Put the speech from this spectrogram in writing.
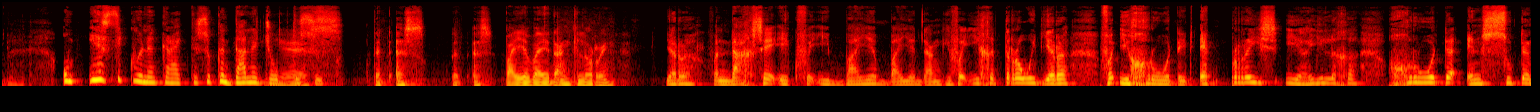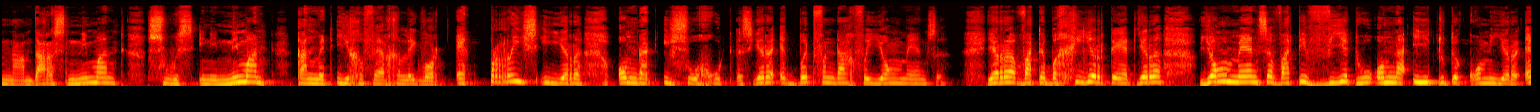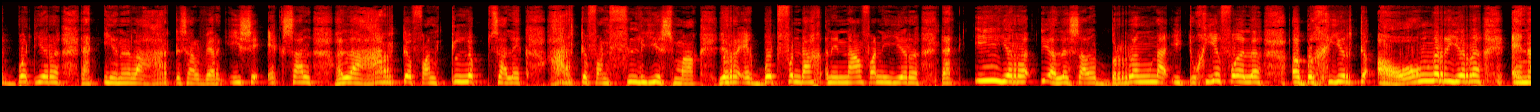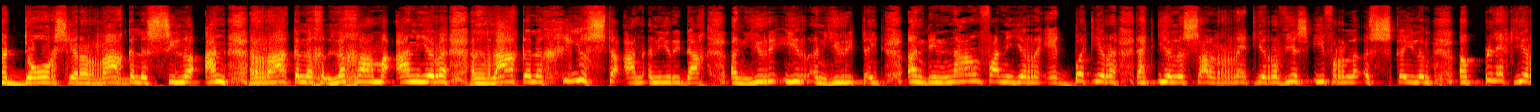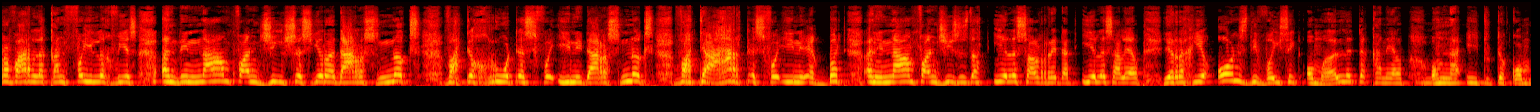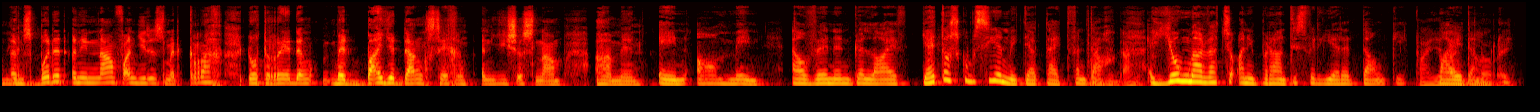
om eers die koninkryk te soek en dan 'n job yes, te soek. Dit is dit is baie baie dankie Lorraine. Here, vandag sê ek vir u baie baie dankie vir u getrouheid, Here, vir u grootheid. Ek prys u heilige, groote en soete naam. Daar is niemand soos u nie. Niemand kan met u gevergelyk word. Ek prys u, Here, omdat u so goed is. Here, ek bid vandag vir jong mense. Here wat 'n begeerte het, Here, jong mense wat nie weet hoe om na U toe te kom, Here. Ek bid, Here, dat U in hulle harte sal werk. U sê ek sal hulle harte van klip sal ek harte van vlees maak. Here, ek bid vandag in die naam van die Here dat U Here hulle sal bring na U toe. Gee vir hulle 'n begeerte, 'n honger, Here, en 'n dors, Here. Raak hulle siele aan, raak hulle liggame aan, Here. Raak hulle geeste aan in hierdie dag, in hierdie uur, in hierdie tyd. In die naam van die Here, ek bid, Here, dat U hulle sal red, Here. Wees U vir hulle 'n skuilings, 'n plek, Here, waar hulle kan veilig wees in die naam van Jesus, Here. Daar is niks wat te groot is vir U nie. Daar is niks wat te hard is vir U nie. Ek bid in die naam van Jesus dat U hulle sal red, dat U hulle sal help. Here, gee ons die wysheid om hulle te kan help om na U toe te kom. Ons bid dit in die naam van Jesus met krag tot redding met baie danksegging in Jesus naam. Amen. En amen. Elwin en Goliath, jy het ons kom seën met jou tyd vandag. Baie dankie. 'n Jong man wat so aan die brand is vir die Here, dankie. Baie dankie, Lorraine.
